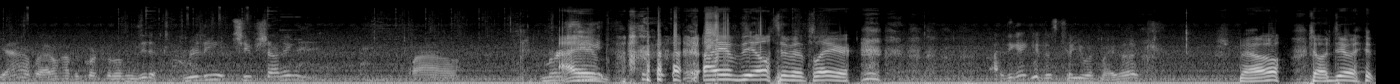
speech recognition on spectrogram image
but I don't have the cord for those ones either. Really? Cheap shotting? Wow. Mercy? I am I am the ultimate player. I think I can just kill you with my hook. No, don't do it.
